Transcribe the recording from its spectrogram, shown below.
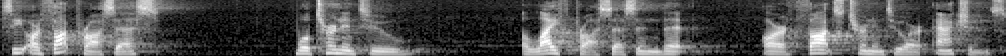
See, our thought process will turn into a life process in that our thoughts turn into our actions.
